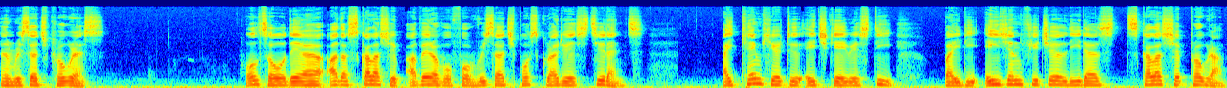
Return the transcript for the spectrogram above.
and research progress. Also, there are other scholarships available for research postgraduate students. I came here to HKUST by the Asian Future Leaders Scholarship Program.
